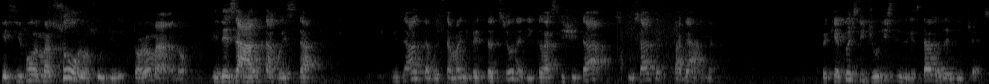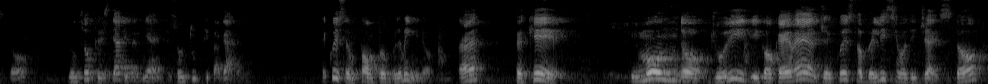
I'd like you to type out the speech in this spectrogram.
che si forma solo sul diritto romano ed esalta questa, esalta questa manifestazione di classicità, scusate, pagana. Perché questi giuristi che stanno del digesto non sono cristiani per niente, sono tutti pagani. E questo è un po' un problemino, eh? perché il mondo giuridico che emerge in questo bellissimo digesto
